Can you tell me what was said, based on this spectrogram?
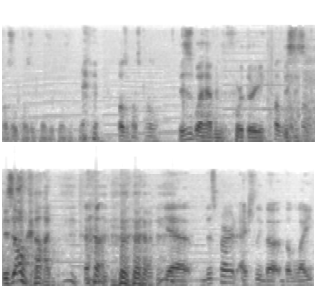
Puzzle, puzzle, puzzle, puzzle, puzzle. puzzle, puzzle, puzzle. this is what happens at 4:30. Puzzle, This is puzzle. this. Oh god! Yeah, this part actually the the light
